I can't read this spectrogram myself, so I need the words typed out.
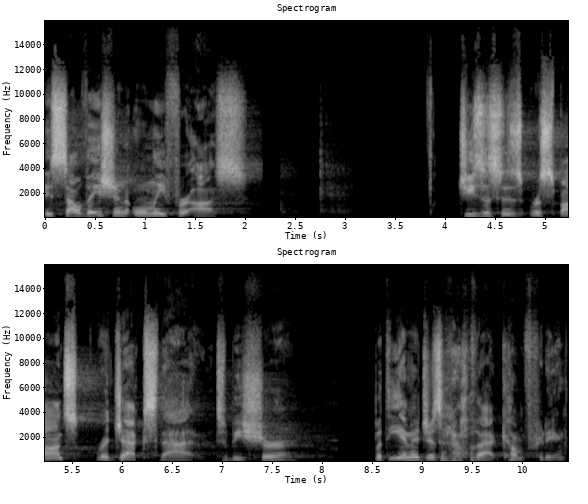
Is salvation only for us? Jesus' response rejects that, to be sure, but the image isn't all that comforting.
